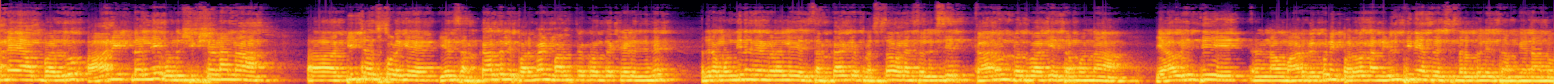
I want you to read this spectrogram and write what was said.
ಅನ್ಯಾಯ ಆಗ್ಬಾರ್ದು. ಆ ನಿಟ್ಟಿನಲ್ಲಿ ಒಂದು ಶಿಕ್ಷಣನ ಟೀಚರ್ಸ್ ಗಳಿಗೆ ಏನ್ ಸರ್ಕಾರದಲ್ಲಿ ಪರ್ಮನೆಂಟ್ ಮಾಡಬೇಕು ಅಂತ ಕೇಳಿದ್ದೀನಿ. ಅದರ ಮುಂದಿನ ದಿನಗಳಲ್ಲಿ ಸರ್ಕಾರಕ್ಕೆ ಪ್ರಸ್ತಾವನೆ ಸಲ್ಲಿಸಿ ಕಾನೂನುಬದ್ಧವಾಗಿ ತಮ್ಮನ್ನ ಯಾವ ರೀತಿ ನಾವು ಮಾಡಬೇಕು ನೀವು ಪರವಾಗಿ ನಾನು ನಿಲ್ತೀನಿ ಅಂತ ಸಂದರ್ಭದಲ್ಲಿ ತಮಗೆ ನಾನು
